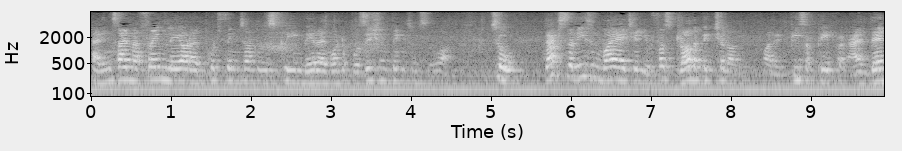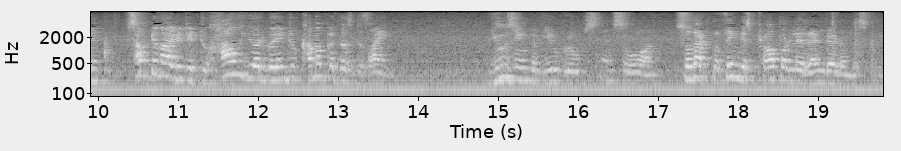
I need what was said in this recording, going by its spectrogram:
and inside my frame layout, I put things onto the screen where I want to position things and so on. So that's the reason why I tell you first draw the picture on, on a piece of paper and then subdivide it into how you're going to come up with this design using the view groups and so on so that the thing is properly rendered on the screen.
